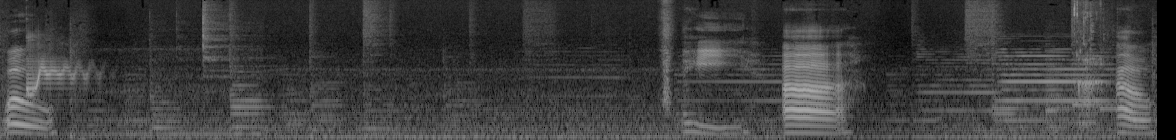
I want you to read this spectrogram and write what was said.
Whoa. Hey, uh... Oh.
